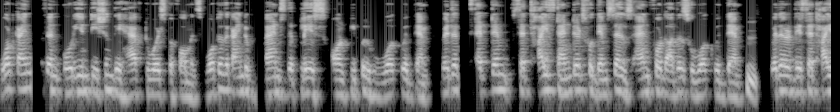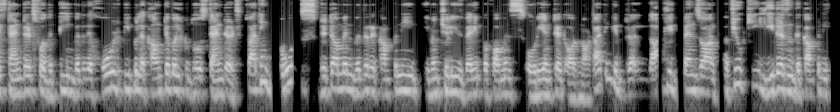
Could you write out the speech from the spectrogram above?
What kind of an orientation they have towards performance? What are the kind of demands they place on people who work with them? Whether set them set high standards for themselves and for the others who work with them. Hmm whether they set high standards for the team, whether they hold people accountable to those standards. So I think those determine whether a company eventually is very performance oriented or not. I think it largely depends on a few key leaders in the company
